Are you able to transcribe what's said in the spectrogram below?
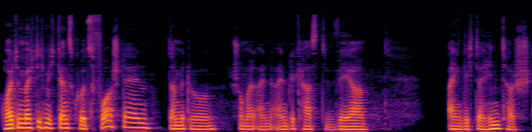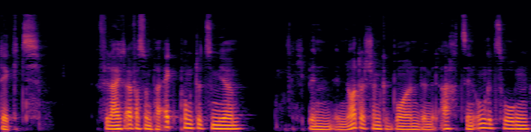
Heute möchte ich mich ganz kurz vorstellen, damit du schon mal einen Einblick hast, wer eigentlich dahinter steckt. Vielleicht einfach so ein paar Eckpunkte zu mir. Ich bin in Norddeutschland geboren, bin mit 18 umgezogen,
